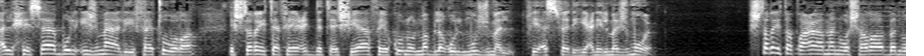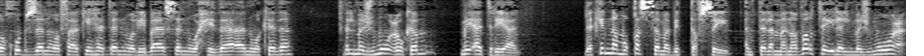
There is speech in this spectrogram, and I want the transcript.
الحساب الإجمالي فاتورة. اشتريت في عدة أشياء فيكون المبلغ المجمل في أسفله يعني المجموع. اشتريت طعاما وشرابا وخبزا وفاكهة ولباسا وحذاء وكذا. فالمجموع كم؟ مئة ريال. لكن مقسمة بالتفصيل. أنت لما نظرت إلى المجموع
